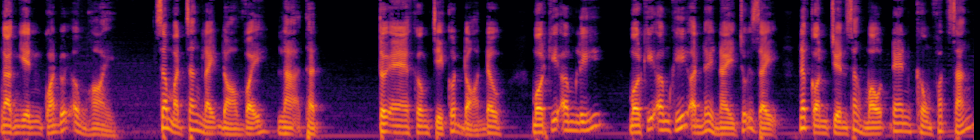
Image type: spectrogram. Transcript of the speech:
Ngạc nhiên quá đối ông hỏi Sao mặt trăng lại đỏ vậy? Lạ thật Tôi e không chỉ có đỏ đâu. Một khi âm lý, một khi âm khí ở nơi này trỗi dậy, nó còn chuyển sang màu đen không phát sáng.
